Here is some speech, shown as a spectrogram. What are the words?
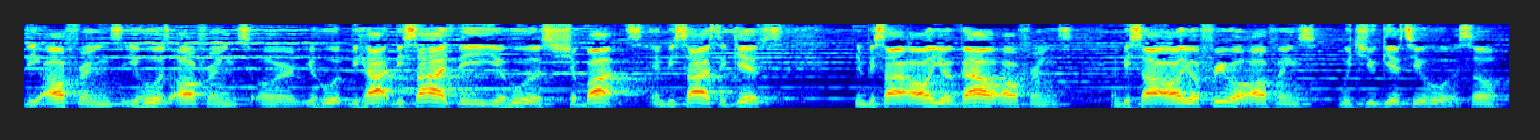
the offerings, Yahuwah's offerings, or Yahuwah, besides the Yahuwah's Shabbats, and besides the gifts, and beside all your vow offerings, and beside all your freewill offerings, which you give to Yahuwah. So,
